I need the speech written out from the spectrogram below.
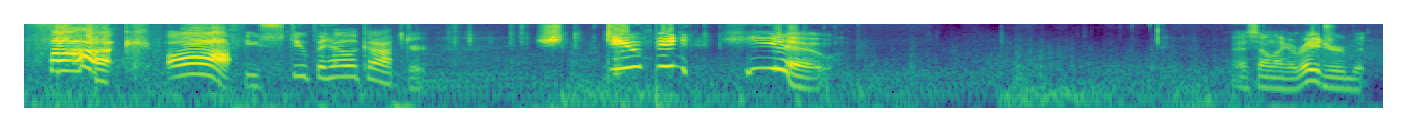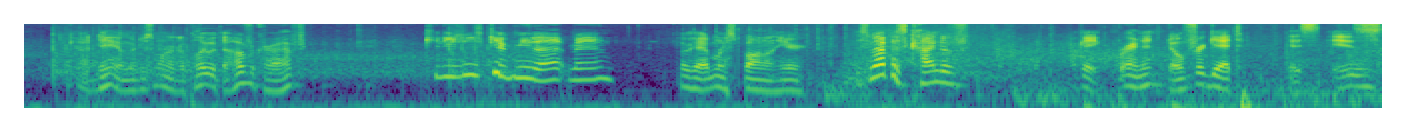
Fuck off, you stupid helicopter. Stupid Hilo. That sound like a rager, but goddamn, I just wanted to play with the hovercraft. Can you just give me that, man? Okay, I'm gonna spawn on here. This map is kind of... Okay, Brandon, don't forget, this is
